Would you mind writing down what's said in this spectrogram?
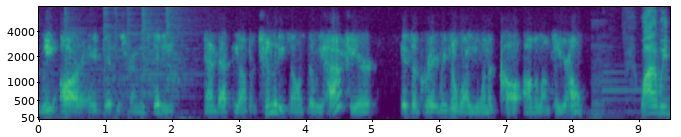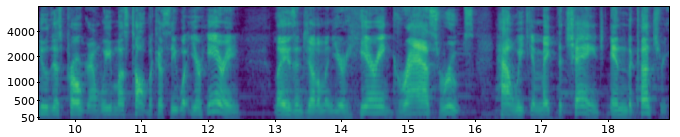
we are a business-friendly city, and that the opportunity zones that we have here is a great reason why you want to call Adelanto your home. Mm. Why do we do this program? We must talk because see what you're hearing ladies and gentlemen, you're hearing grassroots, how we can make the change in the country.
